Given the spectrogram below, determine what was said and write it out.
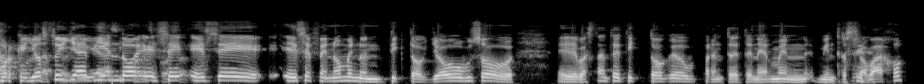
porque yo estoy ya viendo ese, cosas, ¿no? ese, ese fenómeno en TikTok. Yo uso eh, bastante TikTok eh, para entretenerme en- mientras trabajo.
